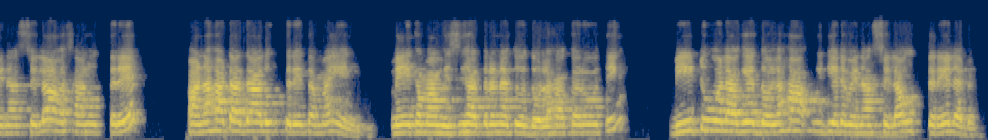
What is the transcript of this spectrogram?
වෙනස් වෙලා අවසාන උත්තරේ 50ට අදාළ උත්තරේ තමයි එන්නේ. මේක මම 24 නැතුව 12 කරෝතින් B2 වල අගය 12 විදියට වෙනස් වෙලා උත්තරේ ලැබෙනවා.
